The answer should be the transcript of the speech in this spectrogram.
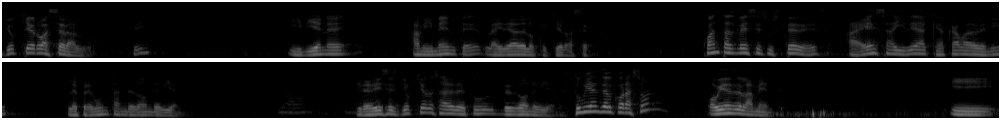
Yo quiero hacer algo, ¿sí? Y viene a mi mente la idea de lo que quiero hacer. ¿Cuántas veces ustedes a esa idea que acaba de venir le preguntan de dónde viene? Y le dices, yo quiero saber de, tú, de dónde vienes. ¿Tú vienes del corazón o vienes de la mente? ¿Y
